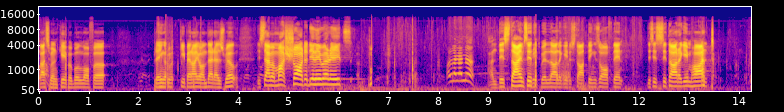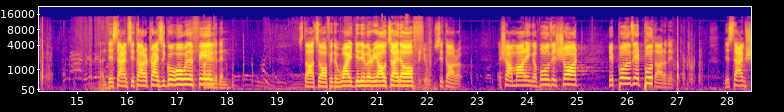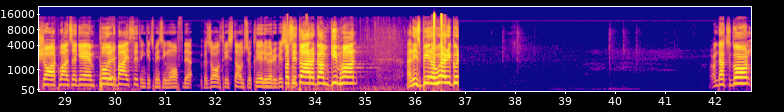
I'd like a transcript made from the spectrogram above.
batsman capable of uh, playing. Keep an eye on that as well. This time a much shorter delivery. It's and this time Sit with Will Alage to start things off. Then this is Sithara Gimhan. And this time Sithara tries to go over the field. Then starts off with a wide delivery outside of Sithara. Isham Malinga pulls it short. He pulls it, pulls Sithara then. This time short once again, pulled by Sit. I think it's missing off there because all three stumps are clearly very visible. Sithara Gimhan. And he's been a very good and that's gone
